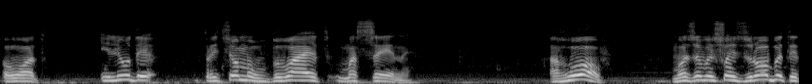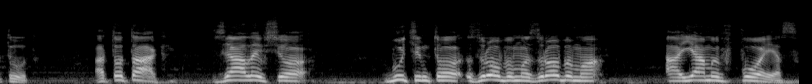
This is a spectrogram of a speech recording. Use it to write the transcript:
От. І люди при цьому вбивають машини. Агов, може ви щось зробите тут? А то так, взяли все, буцімто зробимо, зробимо, а ями в пояс.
